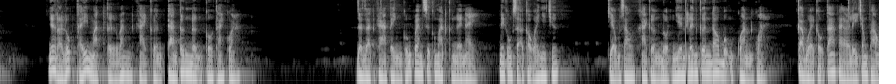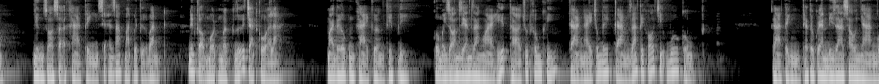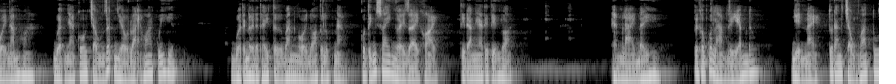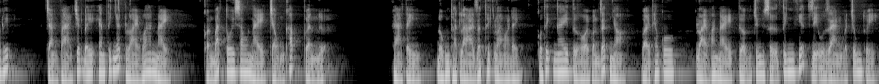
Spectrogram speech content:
Nhất là lúc thấy mặt tử văn Khải Cường càng cưng nựng cô thái quá. Dần dần khả tình cũng quen sự có mặt của người này, Nên không sợ cậu ấy như trước. Chiều hôm sau, Khải Cường đột nhiên lên cơn đau bụng quằn quải Cả buổi cậu ta phải ở lì trong phòng, Nhưng do sợ khả tình sẽ giáp mặt với tử văn nên cậu một mực giữ chặt cô ở lại. Mãi tới lúc Khải Cường tiếp đi. Cô mới gión rén ra ngoài hít thở chút không khí. Cả ngày trong đây cảm giác thấy khó chịu vô cùng. Khả tình theo tôi quen đi ra sau nhà ngồi ngắm hoa, Vượt nhà cô trồng rất nhiều loại hoa quý hiếm. Vừa tới nơi đã thấy tử văn ngồi đó từ lúc nào. Cô tính xoay người rời khỏi, Thì đã nghe thấy tiếng gọi. Em lại đây. Tôi không có làm gì em đâu. Nhìn này, tôi đang trồng hoa tulip. Chẳng phải trước đây em thích nhất loài hoa này, Còn bắt tôi sau này trồng khắp vườn nữa. Khả tình, Đúng thật là rất thích loài hoa đây Cô thích ngay từ hồi còn rất nhỏ, Bởi theo cô, Loài hoa này tượng trưng sự tinh khiết, dịu dàng và trung thủy.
